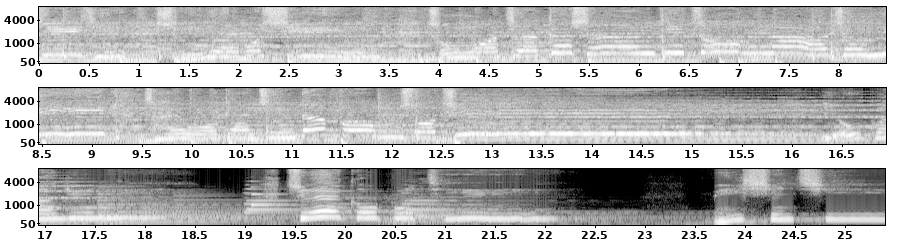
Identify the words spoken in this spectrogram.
记忆，谁也不行从我这个身体中拿走你，在我感情的封锁区，有关于你绝口不提，没嫌弃。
